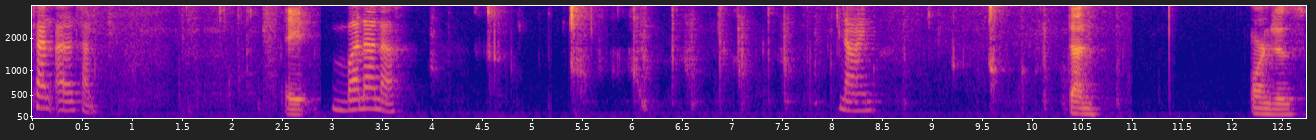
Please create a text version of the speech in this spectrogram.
10 out of 10. 8. Banana. 9. 10. Oranges.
